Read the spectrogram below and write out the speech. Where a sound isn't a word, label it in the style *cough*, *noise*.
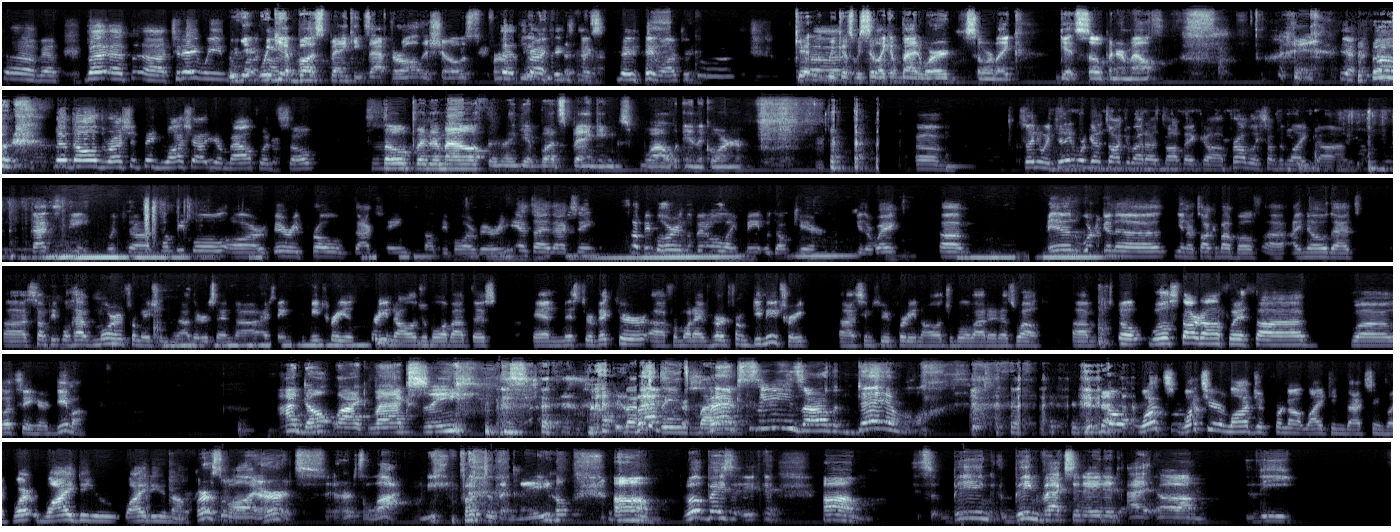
Oh, man. But uh, uh, today we, We get wanna we get buzz spankings after all the shows. For That's right. Exactly. They, they watch it. Get, Uh, because we say like a bad word, so we're like get soap in our mouth. *laughs* Yeah. Uh, the, the old Russian thing wash out your mouth with soap. soap in the mouth, and then get butt spankings while in the corner. Um, so anyway, today we're going to talk about a topic, uh, probably something like uh, vaccine, which uh, some people are very pro-vaccine, some people are very anti-vaccine, some people are in the middle, like me, who don't care either way. Um, and we're going to, you know, talk about both. Uh, I know that uh, some people have more information than others, and uh, I think Dimitri is pretty knowledgeable about this. And Mr. Victor, from what I've heard from Dimitri, seems to be pretty knowledgeable about it as well. Um, so we'll start off with, uh, well, let's see here, Dima. I don't like vaccines. *laughs* Vaccines, vaccines are the devil. *laughs* So what's what's your logic for not liking vaccines? Like, what? Why do you why do you not? First of all, it hurts. It hurts a lot when you *laughs* put to the needle. Um, well, basically, um, it's being being vaccinated, I um, the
